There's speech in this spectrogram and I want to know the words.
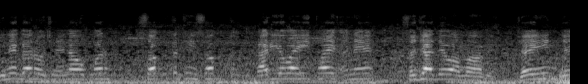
ગુનેગારો છે, એના ઉપર સખ્તથી સખ્ત કાર્યવાહી થાય અને સજા દેવામાં આવે. જય હિન્દ, જય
